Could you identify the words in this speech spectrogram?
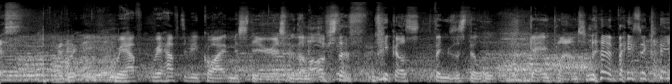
Yes, we, we have we have to be quite mysterious with a lot of stuff because things are still getting planned, basically.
